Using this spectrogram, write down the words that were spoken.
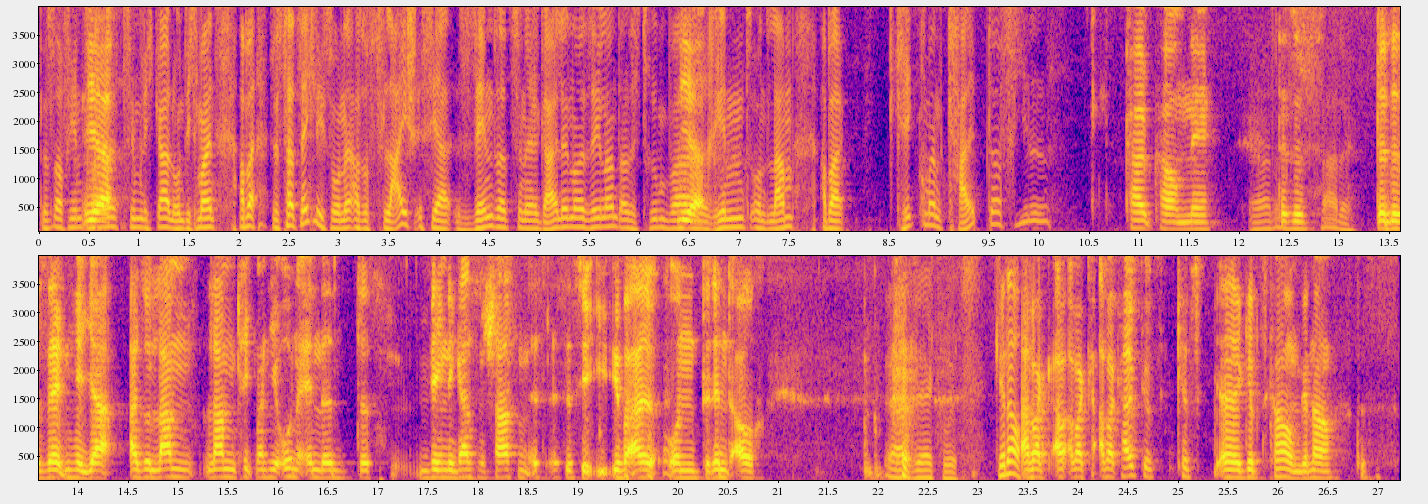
Das ist auf jeden Fall ja. ziemlich geil. Und ich meine, aber das ist tatsächlich so, ne? Also Fleisch ist ja sensationell geil in Neuseeland, als ich drüben war, ja. Rind und Lamm. Aber kriegt man Kalb da viel? Kalb kaum, nee. Ja, das, das ist schade. Das ist selten hier. Ja, also Lamm, Lamm kriegt man hier ohne Ende. Das wegen den ganzen Schafen ist, ist es hier überall und Rind auch. Ja, sehr cool. Genau. Aber, aber, aber Kalb gibt es gibt's, äh, gibt's kaum, genau. Das ist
